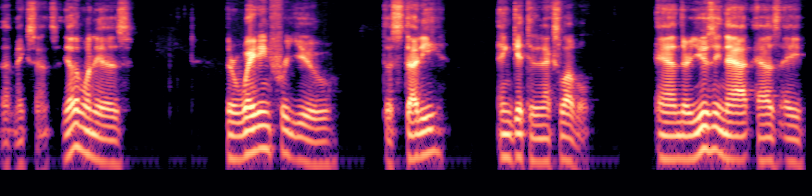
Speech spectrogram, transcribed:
That makes sense. The other one is they're waiting for you to study and get to the next level. And they're using that as a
